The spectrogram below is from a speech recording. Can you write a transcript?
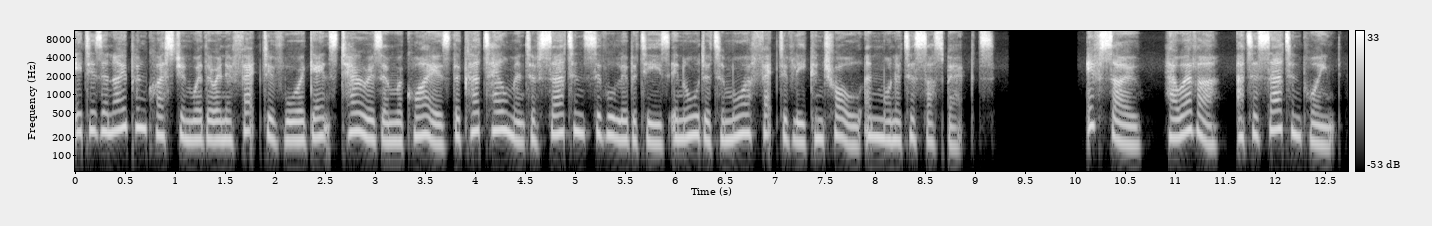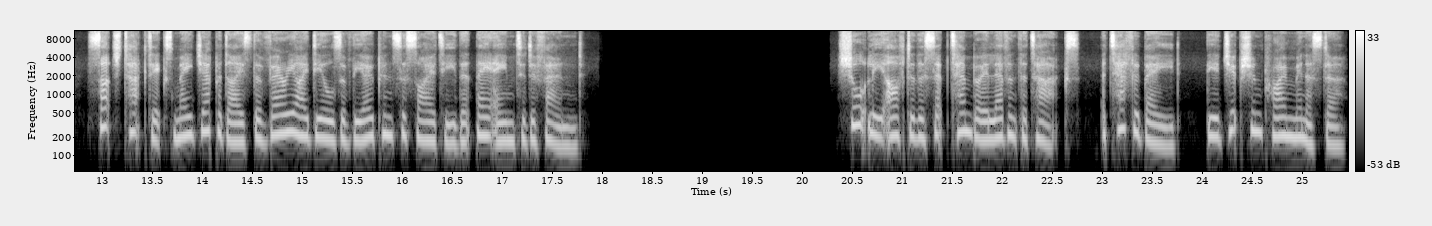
It is an open question whether an effective war against terrorism requires the curtailment of certain civil liberties in order to more effectively control and monitor suspects. If so, however, at a certain point, such tactics may jeopardize the very ideals of the open society that they aim to defend. Shortly after the September 11 attacks, Atef Abeid, the Egyptian prime minister,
